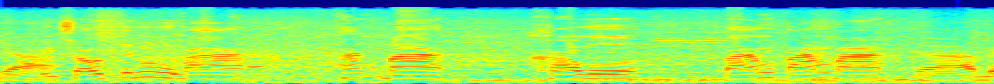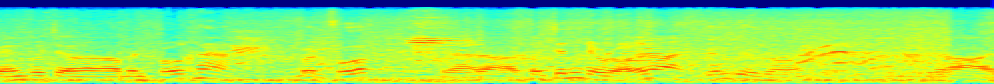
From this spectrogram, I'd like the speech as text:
Dạ. biển số 93 H3 0883 Dạ biển của chợ Bình Phước ha. Bình Phước. Dạ rồi có 9 triệu rưỡi thôi. 9 triệu rưỡi. Rồi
